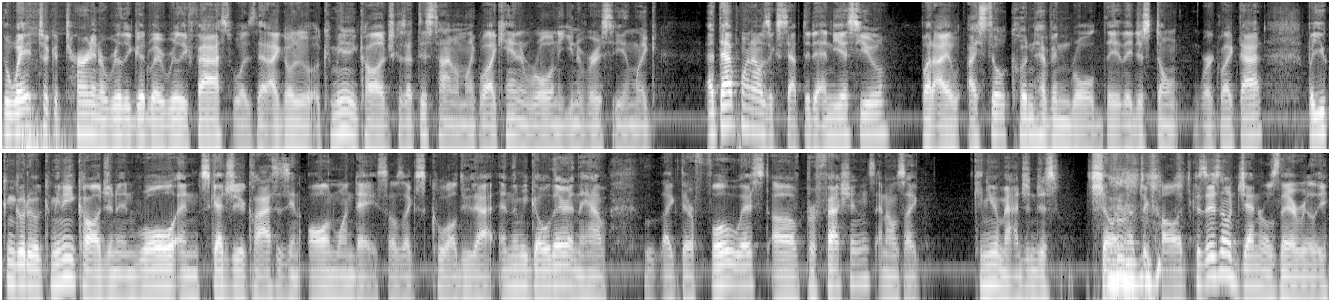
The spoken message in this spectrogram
the way it took a turn in a really good way, really fast, was that I go to a community college because at this time I'm like, well, I can't enroll in a university, and like at that point I was accepted at NDSU, but I I still couldn't have enrolled. They they just don't work like that. But you can go to a community college and enroll and schedule your classes in all in one day. So I was like, cool, I'll do that. And then we go there and they have like their full list of professions, and I was like, can you imagine just showing up to college? Because there's no generals there really.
